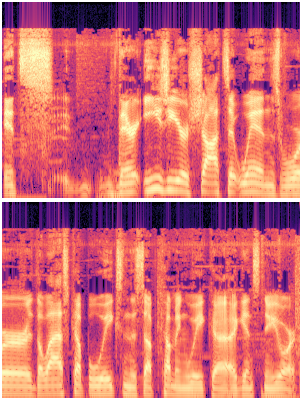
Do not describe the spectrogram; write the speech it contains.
it's their easier shots at wins were the last couple weeks and this upcoming week uh, against New York.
